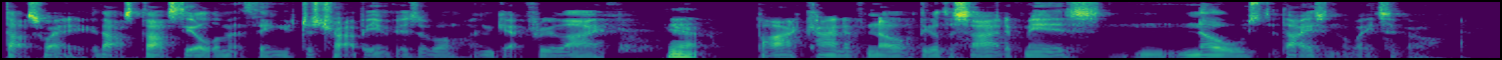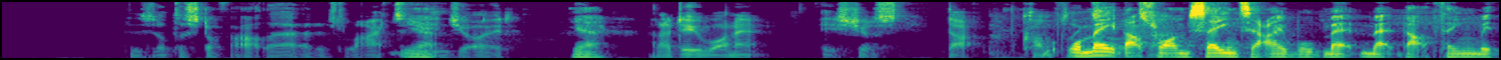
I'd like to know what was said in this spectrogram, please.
that's where that's that's the ultimate thing is just try to be invisible and get through life. yeah, but I kind of know the other side of me is knows that that isn't the way to go. There's other stuff out there. There's life to Yeah. be enjoyed, yeah. and I do want it. It's just that conflict. Well, mate, that's what. I'm saying. To I will met met that thing with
